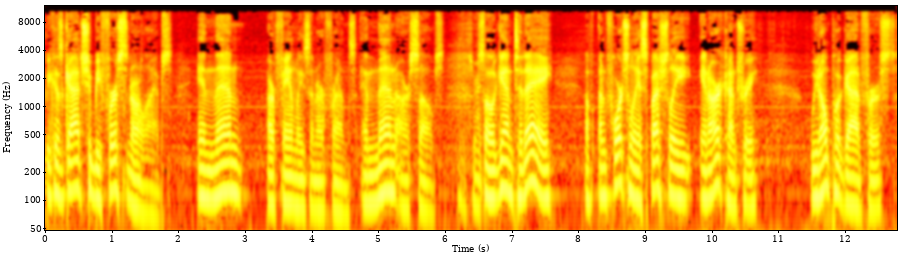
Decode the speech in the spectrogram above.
because God should be first in our lives, and then our families and our friends, and then ourselves. right. So again, today, unfortunately, especially in our country, we don't put God first.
